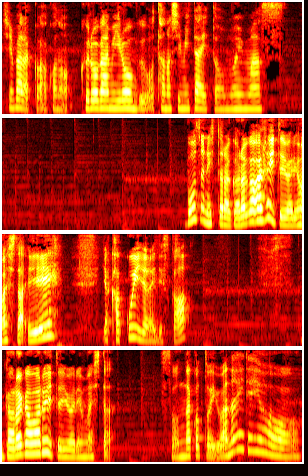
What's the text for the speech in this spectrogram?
しばらくはこの黒髪ロングを楽しみたいと思います。坊主にしたら柄が悪いと言われました。ええー、いや、かっこいいじゃないですか柄が悪いと言われました。そんなこと言わないでよ。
